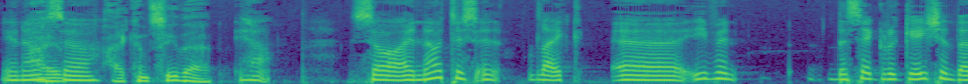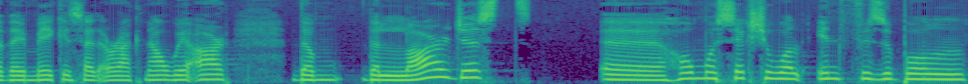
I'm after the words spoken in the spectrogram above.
You know, I, so I can see that. yeah. So I noticed, it, like, uh, even the segregation that they make inside Iraq. Now we are the the largest uh, homosexual invisible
